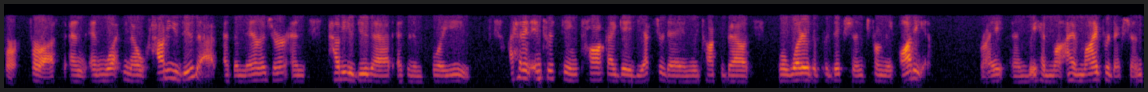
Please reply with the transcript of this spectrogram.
for for us. And and what you know, how do you do that as a manager, and how do you do that as an employee? I had an interesting talk I gave yesterday, and we talked about well, what are the predictions from the audience, right? And we had my, I have my predictions,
